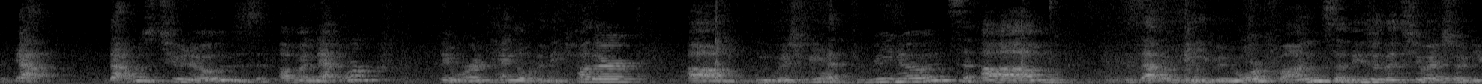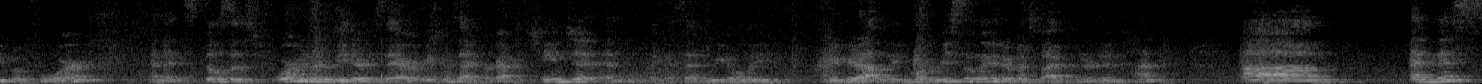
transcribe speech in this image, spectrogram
But yeah, that was two nodes of a network. They were entangled with each other. Um, we wish we had three nodes, um, because that would be even more fun. So these are the two I showed you before. And it still says 400 meters there because I forgot to change it. And like I said, we only figured out like more recently that it was 510. Um, and this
